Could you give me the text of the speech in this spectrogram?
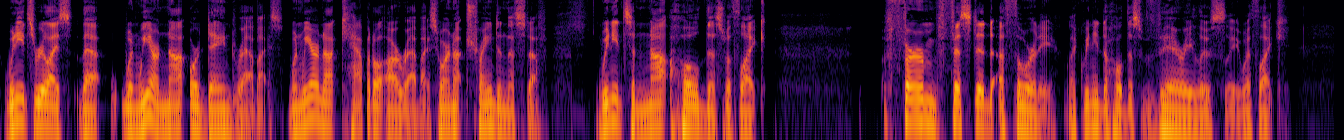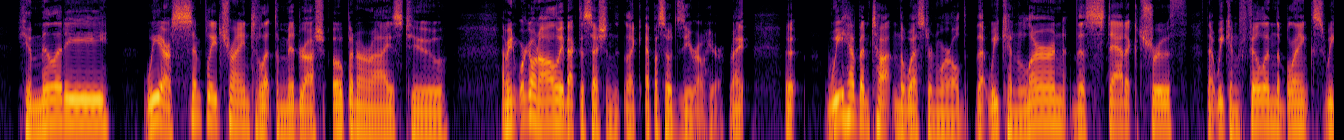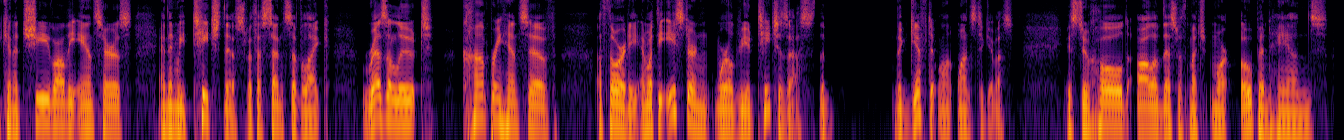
we need to realize that when we are not ordained rabbis, when we are not capital R rabbis who are not trained in this stuff, we need to not hold this with like firm fisted authority. Like we need to hold this very loosely with like humility. We are simply trying to let the midrash open our eyes to. I mean, we're going all the way back to session like episode zero here, right? Uh, We have been taught in the Western world that we can learn the static truth, that we can fill in the blanks, we can achieve all the answers, and then we teach this with a sense of like resolute, comprehensive authority. And what the Eastern worldview teaches us, the the gift it wants to give us, is to hold all of this with much more open hands,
